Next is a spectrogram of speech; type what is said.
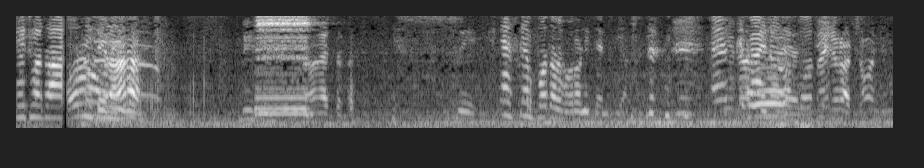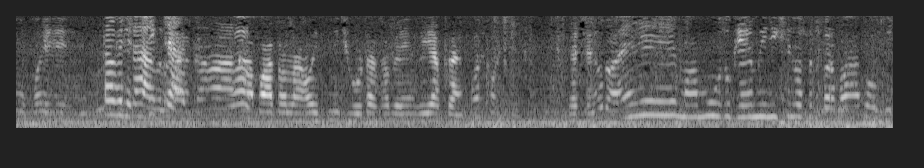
देखो तो और देना ना ऐसा यसको पत्ता त हराउने त्यहाँ इसके भाई दादा बहुत है इतनी छोटा सा बैंक या प्राइम कौन कौन सी ऐसे नहीं होता ए मामू तो गेम ही नहीं खेलो सब बर्बाद हो गए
